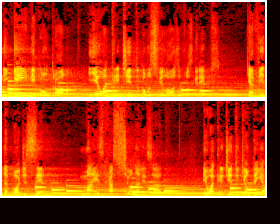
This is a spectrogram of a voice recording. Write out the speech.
Ninguém me controla e eu acredito, como os filósofos gregos, que a vida pode ser mais racionalizada. Eu acredito que eu tenha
